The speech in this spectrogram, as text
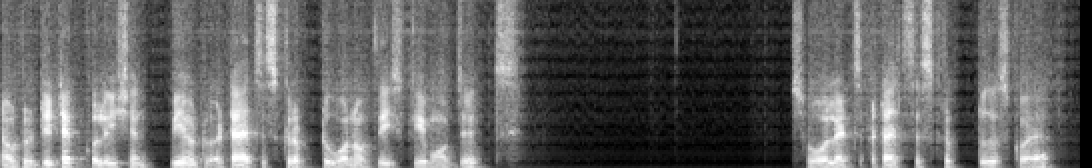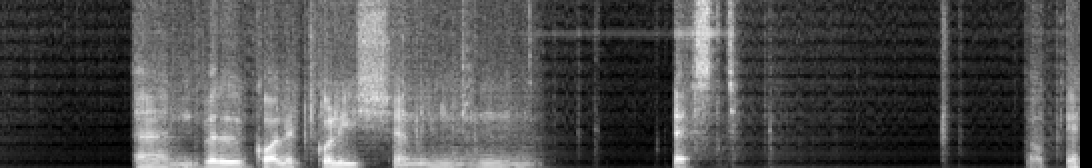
Now to detect collision, we have to attach a script to one of these game objects. So let's attach the script to the square and we'll call it collision test. Okay,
